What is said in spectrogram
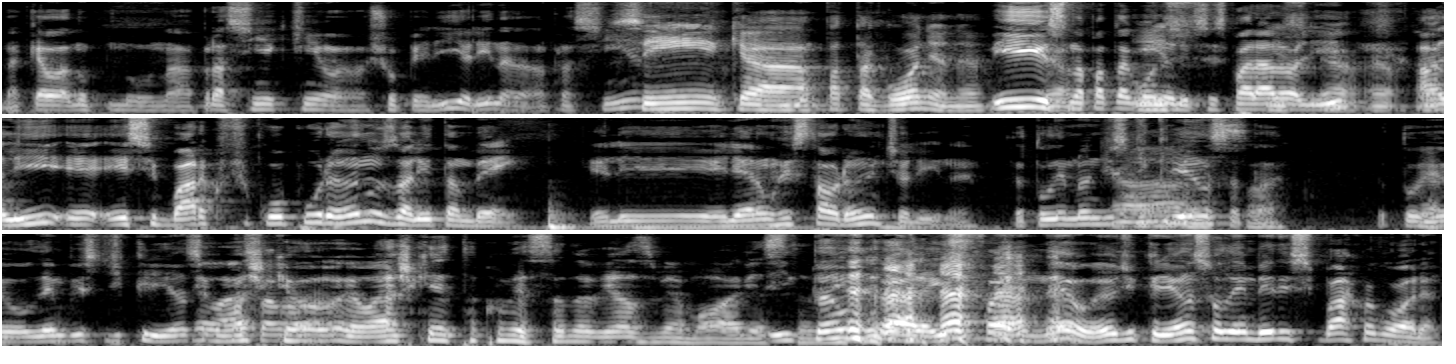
naquela no, no, na pracinha que tinha a choperia ali, né, na pracinha. Sim, que é a no... Patagônia, né? Isso, é. na Patagônia isso, ali, vocês pararam isso, ali. É, é, é. ali, esse barco ficou por anos ali também. Ele, ele era um restaurante ali, né? Eu tô lembrando disso ah, de criança, tá? Eu, tô, é. eu, lembro isso de criança. Eu, acho, que eu, eu, acho que ele tá começando a ver as memórias. Então, também. cara, isso faz. Meu, eu de criança eu lembrei desse barco agora.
